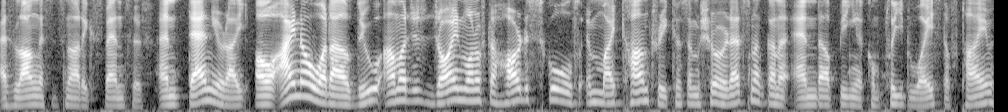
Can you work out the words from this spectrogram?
as long as it's not expensive. And then you're like, oh, I know what I'll do. I'ma just join one of the hardest schools in my country because I'm sure that's not gonna end up being a complete waste of time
